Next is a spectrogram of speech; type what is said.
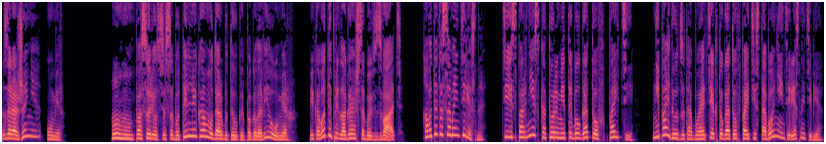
Заражение, умер. Угу, поссорился с собутыльником, удар бутылкой по голове, умер. И кого ты предлагаешь с собой звать? А вот это самое интересное. Те из парней, с которыми ты был готов пойти, не пойдут за тобой, а те, кто готов пойти с тобой, неинтересны тебе».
